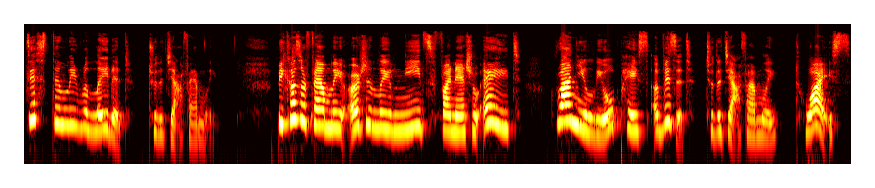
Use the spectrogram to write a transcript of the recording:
distantly related to the Jia family. Because her family urgently needs financial aid, Granny Liu pays a visit to the Jia family twice,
